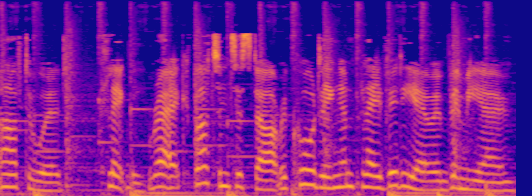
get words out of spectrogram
Afterward, click the Rec button to start recording and play video in Vimeo.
